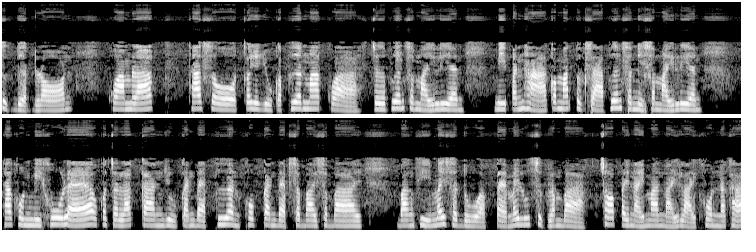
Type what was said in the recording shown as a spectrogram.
สึกเดือดร้อน ความรัก ถ้าโสดก็จะอยู่กับเพื่อนมากกว่า เจอเพื่อนสมัยเรียน มีปัญหาก็มักปรึกษาเพื่อนสนิทสมัยเรียน ถ้าคนมีคู่แล้วก็จะรักกันอยู่กันแบบเพื่อน คบกันแบบสบายๆ บางทีไม่สะดวกแต่ไม่รู้สึกลำบาก ชอบไปไหนมาไหนหลายคนนะคะ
